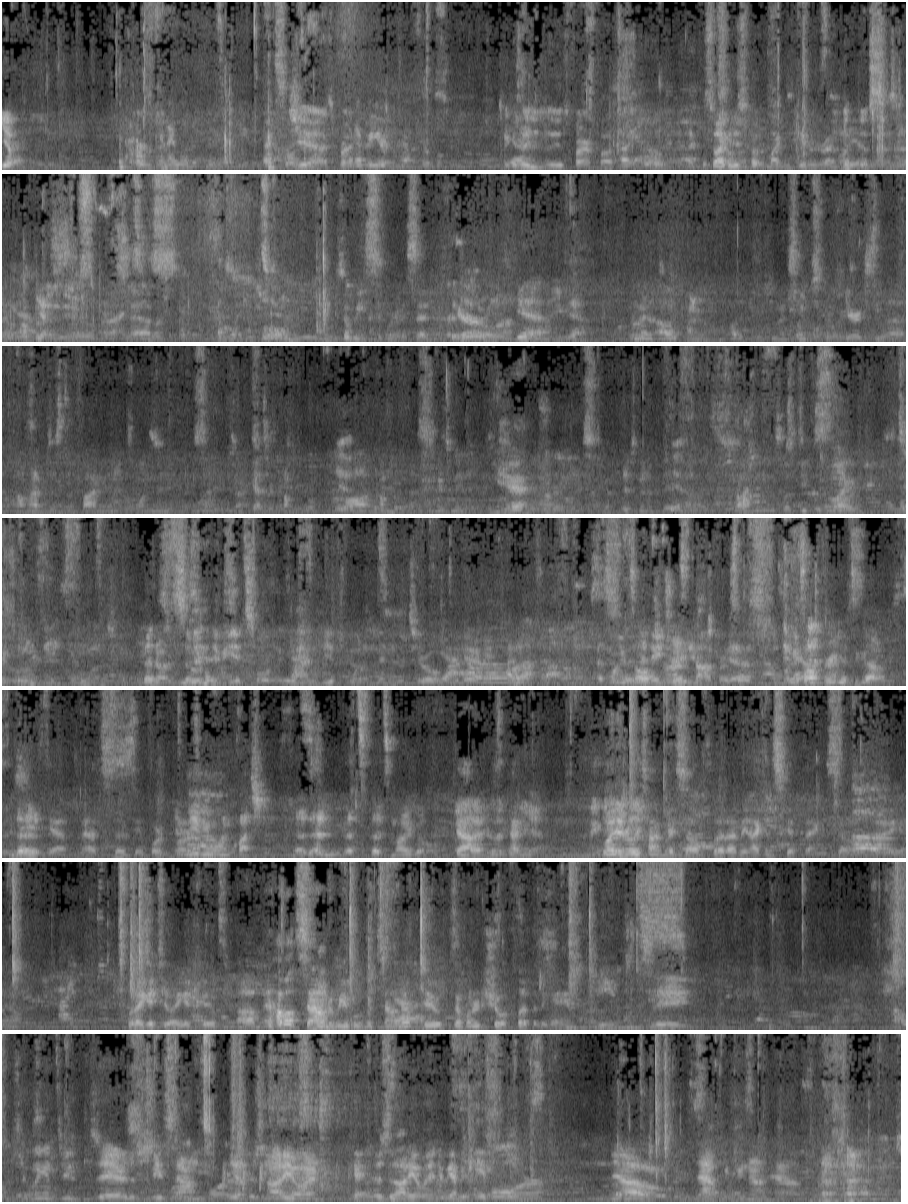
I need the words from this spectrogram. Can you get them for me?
Yep. Can I load up this? Excellent. Yeah, it's probably. Whatever your preferable. I guess I usually use Firefox. Oh, yeah. So I can just hook my computer directly But in. just Yes. tabs. So we we're gonna sit over here. Yeah, yeah. And then I'll, I'll position myself over here so that I'll have just a five minute or one minute. So you guys are comfortable. Yeah. All comfortable. Excuse me. Yeah. Um, there's been a bit of problems with people's like. No, no. So it- it's totally fine to be a one minute or over. Yeah. But as long as The all nature three, of conferences. yeah, as long as all three get to go. The, Yeah, that's that's the important and part. maybe one question. That, that, that's that's my goal. Got it. Okay. Yeah. Well, I didn't really time myself, but I mean, I can skip things, so I, you know, what I get to, I get to. Um, and how about sound? Are we able to put sound up too? Because I wanted to show a clip of the game. Let's see. Going in through there, this should be a sound. Yep, there's an audio in. Okay, there's an audio in. Do we have a cable or? No, that we do not have.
